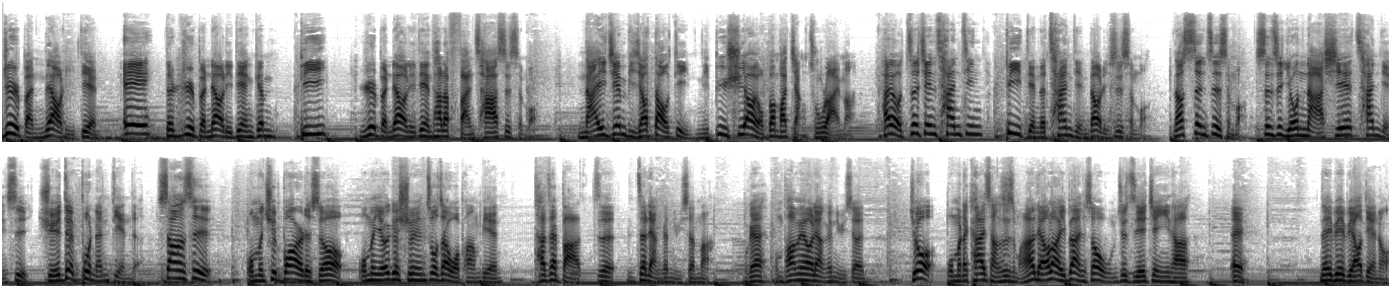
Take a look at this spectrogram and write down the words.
日本料理店，A 的日本料理店跟 B 日本料理店，它的反差是什么？哪一间比较到地？你必须要有办法讲出来嘛。还有这间餐厅必点的餐点到底是什么？然后甚至什么？甚至有哪些餐点是绝对不能点的？上次我们去 bar 的时候，我们有一个学员坐在我旁边，他在把这这两个女生嘛，OK，我们旁边有两个女生，就我们的开场是什么？他聊到一半的时候，我们就直接建议他，哎、那杯不要点哦，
